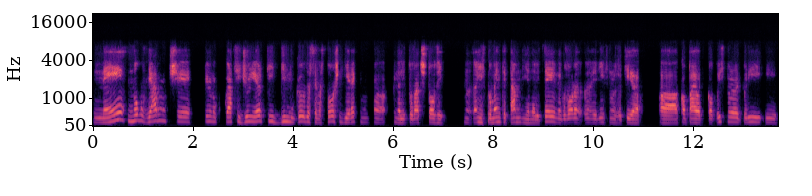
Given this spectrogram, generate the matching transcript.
не е много вярно, че примерно когато си джуниор, ти би могъл да се възползваш директно а, нали, това, че този инструмент е там и е на лице. Не говоря единствено за тия а, Copilot, Code Whisperer, дори и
